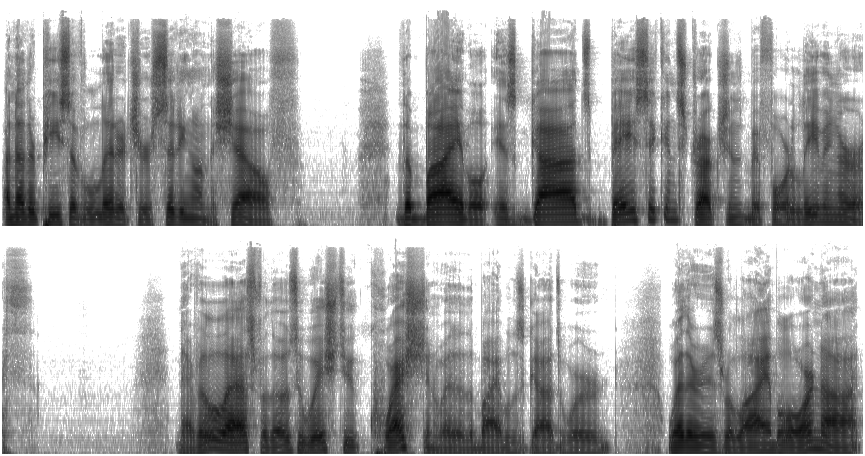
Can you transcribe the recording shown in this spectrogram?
another piece of literature sitting on the shelf. The Bible is God's basic instructions before leaving earth. Nevertheless, for those who wish to question whether the Bible is God's Word, whether it is reliable or not,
